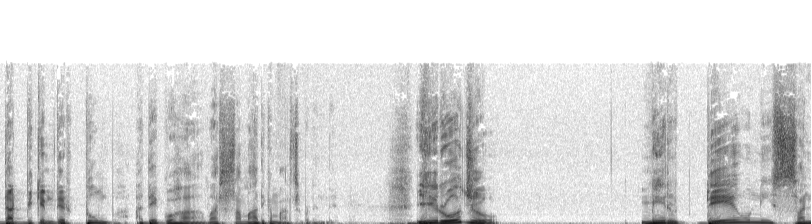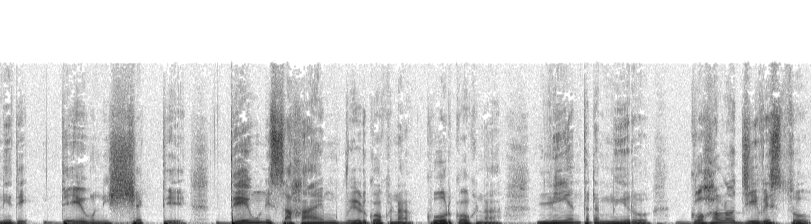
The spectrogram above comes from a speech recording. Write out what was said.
దట్ బికెమ్ దేర్ టూంబ్ అదే గుహ వారి సమాధిగా మార్చబడింది. ఈరోజు మీరు దేవుని సన్నిధి దేవుని శక్తి దేవుని సహాయం వేడుకోకుండా కోరుకోకుండా మీ అంతటా మీరు గుహలో జీవిస్తూ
